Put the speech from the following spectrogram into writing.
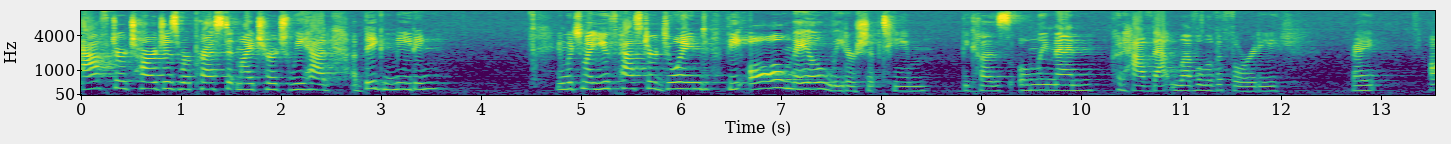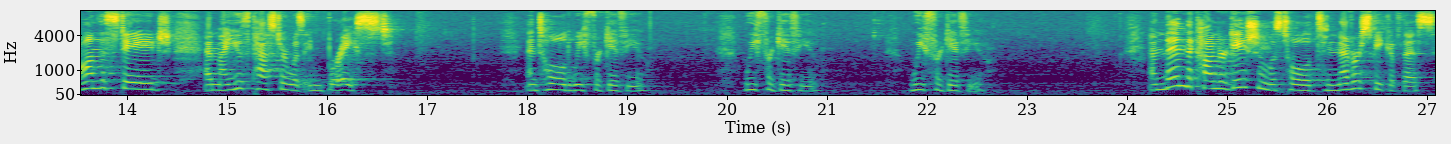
after charges were pressed at my church, we had a big meeting in which my youth pastor joined the all male leadership team because only men could have that level of authority, right? On the stage, and my youth pastor was embraced and told, We forgive you. We forgive you. We forgive you. And then the congregation was told to never speak of this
